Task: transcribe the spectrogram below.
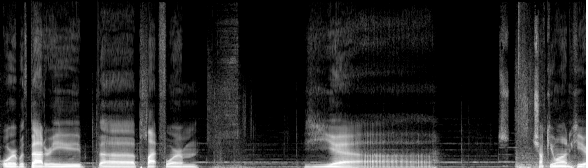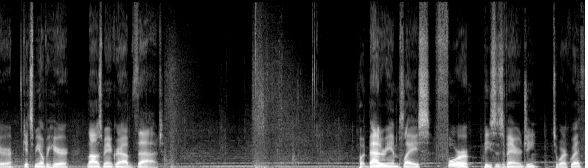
orb with battery uh, platform yeah. Chuck you on here. Gets me over here. Allows me to grab that. Put battery in place. Four pieces of energy to work with.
